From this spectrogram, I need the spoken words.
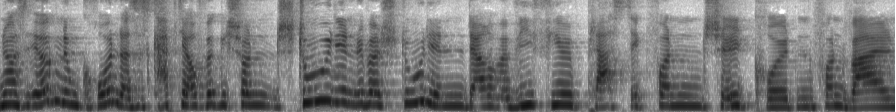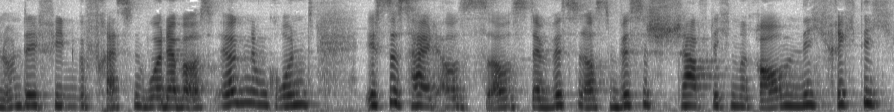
Nur aus irgendeinem Grund, also es gab ja auch wirklich schon Studien über Studien darüber, wie viel Plastik von Schildkröten, von Walen und Delfinen gefressen wurde, aber aus irgendeinem Grund ist es halt aus, aus, der Wissen, aus dem wissenschaftlichen Raum nicht richtig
